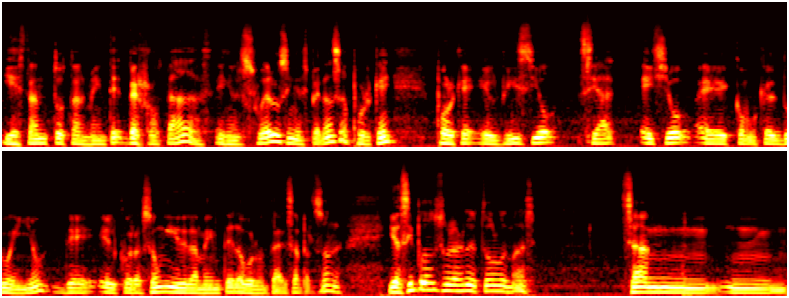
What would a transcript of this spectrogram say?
y están totalmente derrotadas en el suelo sin esperanza. ¿Por qué? Porque el vicio se ha hecho eh, como que el dueño del corazón y de la mente, de la voluntad de esa persona. Y así podemos hablar de todo lo demás. San, mm,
